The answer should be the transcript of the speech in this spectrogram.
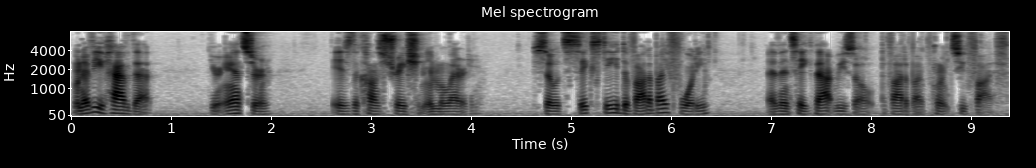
Whenever you have that, your answer is the concentration in molarity. So it's 60 divided by 40, and then take that result divided by 0.25.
